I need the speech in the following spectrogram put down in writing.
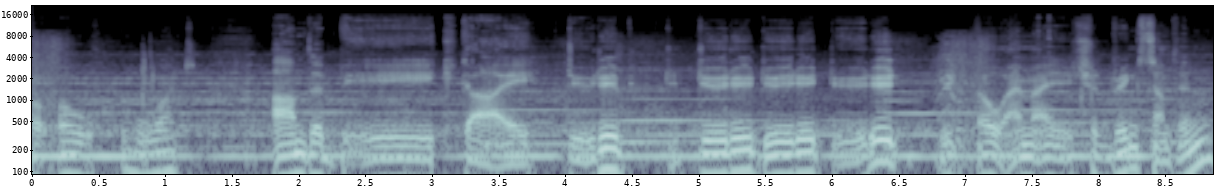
Oh, oh, what? I'm the big guy. Do do do do do do do do. Oh, I might should drink something.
